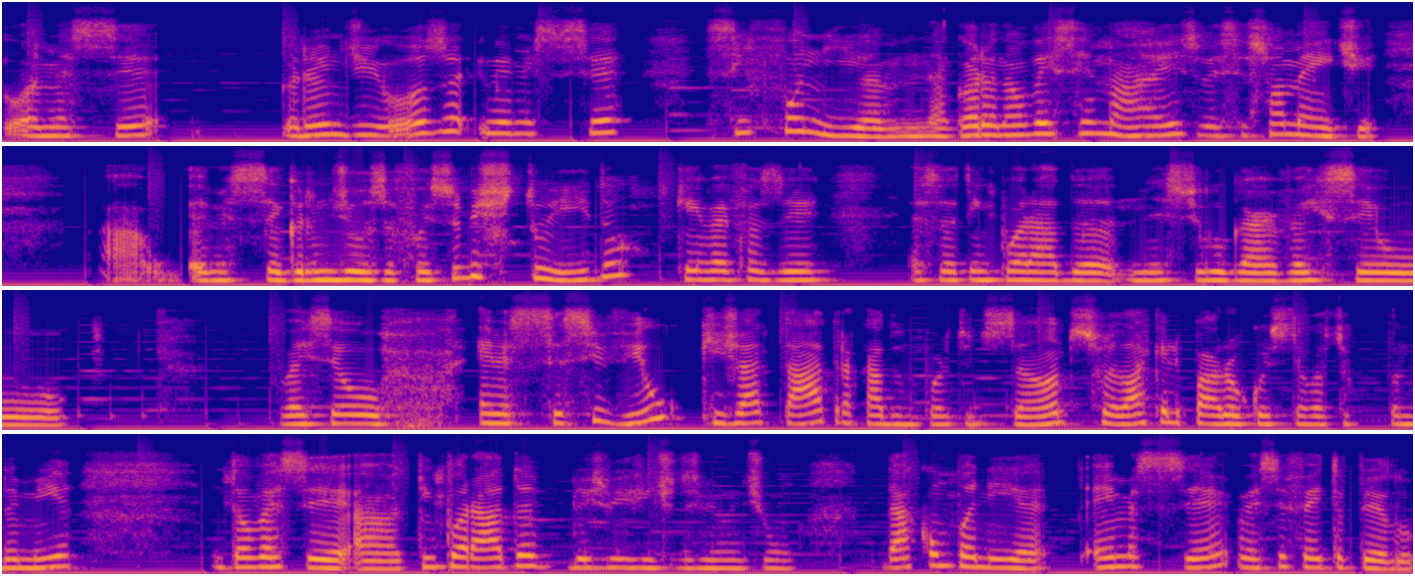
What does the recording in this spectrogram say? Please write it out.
o MSC Grandiosa e o MCC Sinfonia. Agora não vai ser mais, vai ser somente o MCC Grandiosa foi substituído. Quem vai fazer essa temporada nesse lugar vai ser o vai ser o MSC Civil, que já tá atracado no Porto de Santos. Foi lá que ele parou com esse negócio da pandemia. Então vai ser a temporada 2020-2021 da companhia MSC, vai ser feita pelo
